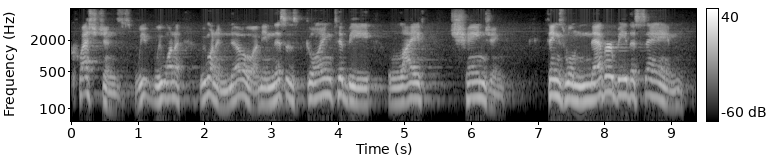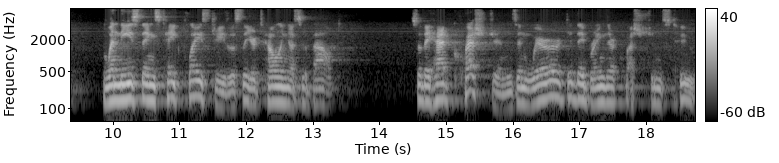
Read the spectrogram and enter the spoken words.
questions. We, we want to we wanna know. I mean, this is going to be life changing. Things will never be the same when these things take place, Jesus, that you're telling us about. So they had questions, and where did they bring their questions to?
